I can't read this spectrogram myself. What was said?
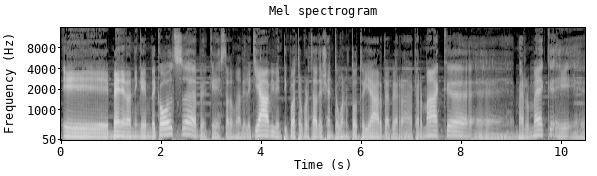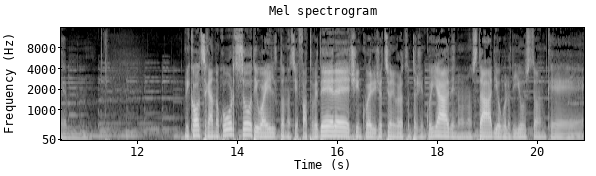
E bene running game dei Colts perché è stata una delle chiavi 24 portate 148 yard per, per Mac eh, Merlon Mac e eh, i Colts che hanno corso, T.Y. Hilton si è fatto vedere, 5 ricezioni per 85 yard in uno stadio, quello di Houston, che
